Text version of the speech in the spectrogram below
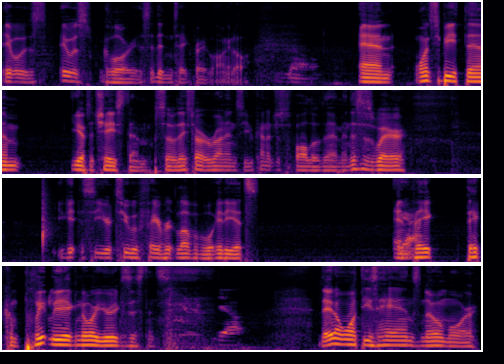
It was it was glorious. It didn't take very long at all. No. And once you beat them, you have to chase them. So they start running, so you kind of just follow them. And this is where you get to see your two favorite lovable idiots, and Yeah. they they completely ignore your existence. Yeah. they don't want these hands no more.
